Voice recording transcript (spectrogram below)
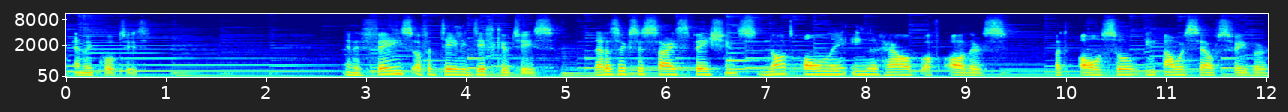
and we quote it. In the face of daily difficulties, let us exercise patience not only in the help of others, but also in ourselves' favor.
